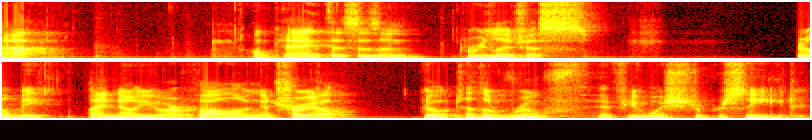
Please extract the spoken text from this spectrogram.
Ah, okay, this isn't religious. Trilby, I know you are following a trail. Go to the roof if you wish to proceed.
